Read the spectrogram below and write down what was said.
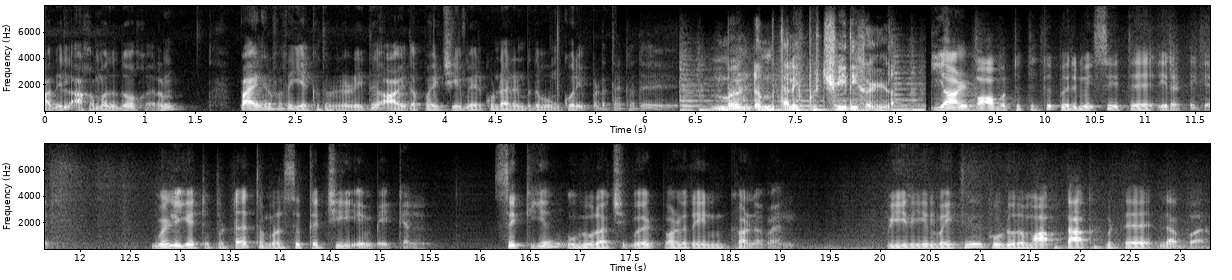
ஆதில் அகமது தோஹர் பயங்கரவாத இயக்கத்துடன் இணைந்து ஆயுத பயிற்சியை மேற்கொண்டார் என்பதும் குறிப்பிடத்தக்கது. மீண்டும் தலைப்புச் செய்திகள். யாழ் மாவட்டத்திற்கு பெருமை சேர்த்த இரட்டையர். வெளியேற்றப்பட்ட தமிழரசு கட்சி எம்பிக்கள். சிக்கிய உள்ளூராட்சி வேட்பாளரின் கணவன். வீதியில் வைத்து கொடூரமாக தாக்கப்பட்ட நபர்.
